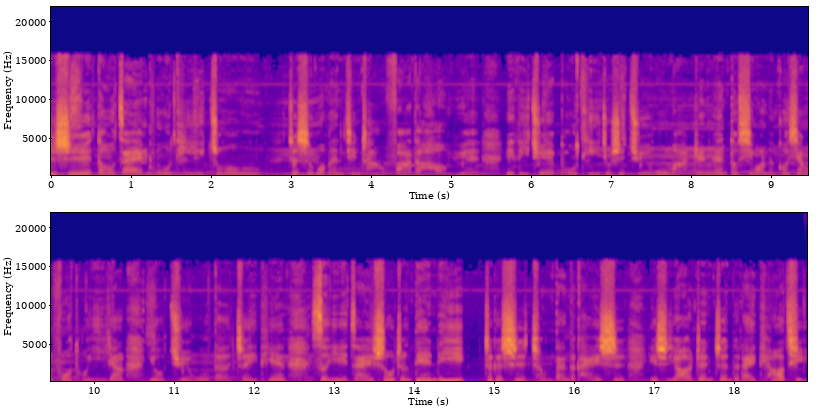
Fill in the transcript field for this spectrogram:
事事都在菩提中，这是我们经常发的好愿。也的确，菩提就是觉悟嘛，人人都希望能够像佛陀一样有觉悟的这一天。所以在受证典礼。这个是承担的开始，也是要认真的来挑起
